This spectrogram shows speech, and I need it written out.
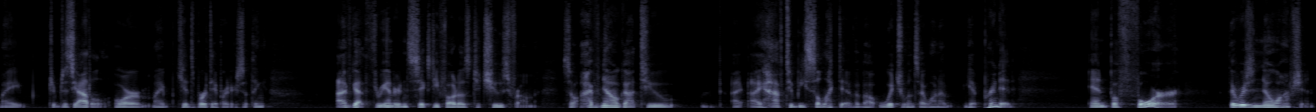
my trip to Seattle or my kid's birthday party or something, I've got 360 photos to choose from. So I've now got to I, I have to be selective about which ones I want to get printed. And before there was no option.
